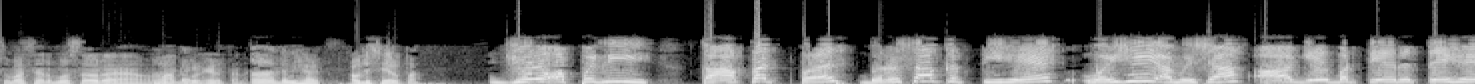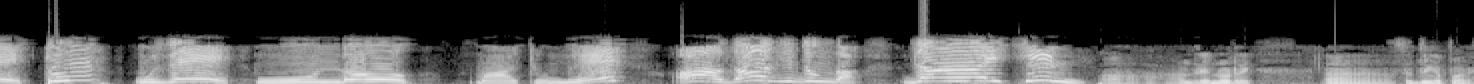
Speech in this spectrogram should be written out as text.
ಸುಭಾಷ್ ಚಂದ್ರ ಬೋಸ್ ಅವರ ಮಾತುಗಳು ಹೇಳ್ತಾನ ಹಾ ಅದನ್ನ ಹೇಳ್ ಅವನಿಸ್ ಹೇಳಪ್ಪ जो अपनी ताकत पर भरोसा करती है वही हमेशा आगे बढ़ते रहते हैं तुम मुझे खून दो मासूम है आजादी दूंगा जय हिंद ಆಹಾಹಾ. ಅಂದ್ರೆ ನೋಡ್ರಿ ಆ, ಸಿದ್ಲಿಂಗಪ್ಪ ಅವ್ರೆ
